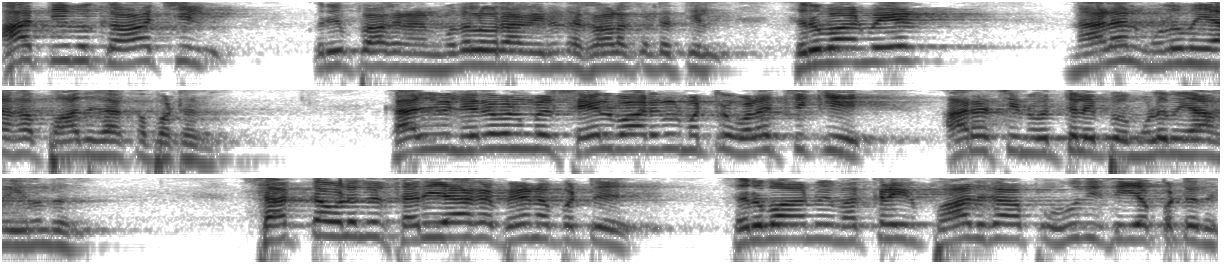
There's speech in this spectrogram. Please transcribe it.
அதிமுக ஆட்சியில் குறிப்பாக நான் முதல்வராக இருந்த காலகட்டத்தில் சிறுபான்மையர் நலன் முழுமையாக பாதுகாக்கப்பட்டது. கல்வி நிறுவனங்கள் செயல்பாடுகள் மற்றும் வளர்ச்சிக்கு அரசின் ஒத்துழைப்பு முழுமையாக இருந்தது. சட்ட ஒழுங்கு சரியாக பேணப்பட்டு சிறுபான்மை மக்களின் பாதுகாப்பு உறுதி செய்யப்பட்டது.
